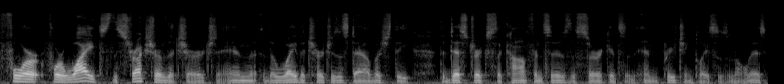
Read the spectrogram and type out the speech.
For, for whites, the structure of the church and the, the way the church is established, the, the districts, the conferences, the circuits, and, and preaching places and all this,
